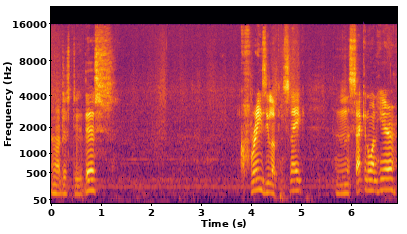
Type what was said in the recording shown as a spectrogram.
And I'll just do this. Crazy looking snake. And then the second one here.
